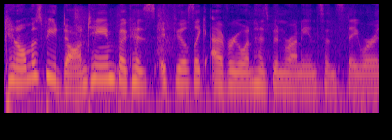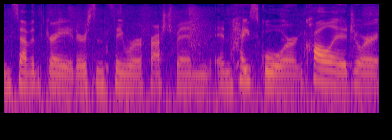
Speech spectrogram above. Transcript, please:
can almost be daunting because it feels like everyone has been running since they were in seventh grade or since they were a freshman in high school or in college or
